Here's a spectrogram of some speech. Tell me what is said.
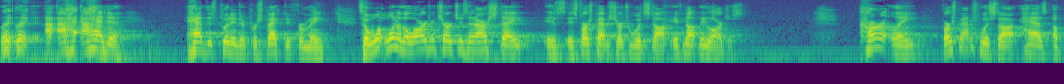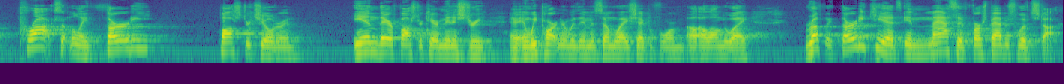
let let I, I, had to have this put into perspective for me. So one, one of the larger churches in our state is, is First Baptist Church Woodstock, if not the largest. Currently, First Baptist Woodstock has approximately 30 foster children in their foster care ministry, and, we partner with them in some way, shape, or form uh, along the way. Roughly 30 kids in massive First Baptist Woodstock.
